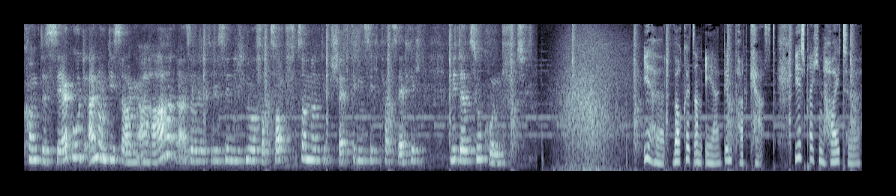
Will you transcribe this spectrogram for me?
kommt es sehr gut an und die sagen, aha, also die sind nicht nur verzopft, sondern die beschäftigen sich tatsächlich mit der Zukunft. Ihr hört Vocals on Air, den Podcast. Wir sprechen heute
